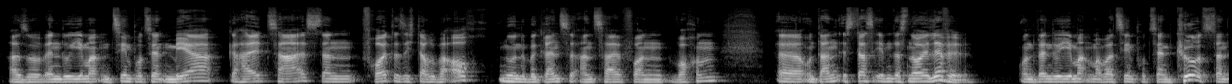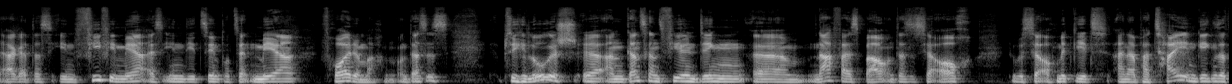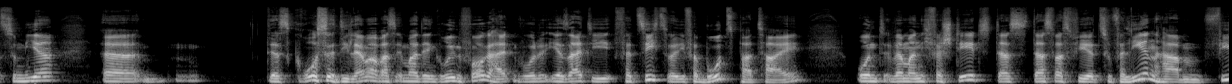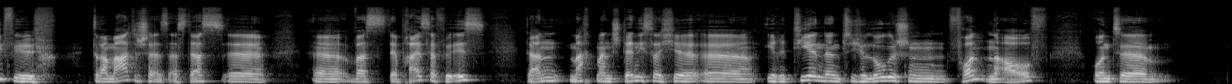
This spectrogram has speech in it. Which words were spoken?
Also wenn du jemandem zehn Prozent mehr Gehalt zahlst, dann freut er sich darüber auch nur eine begrenzte Anzahl von Wochen. Äh, und dann ist das eben das neue Level. Und wenn du jemandem aber zehn Prozent kürzt, dann ärgert das ihn viel, viel mehr, als ihnen die zehn Prozent mehr Freude machen. Und das ist psychologisch äh, an ganz, ganz vielen Dingen ähm, nachweisbar. Und das ist ja auch, du bist ja auch Mitglied einer Partei im Gegensatz zu mir. Äh, das große Dilemma, was immer den Grünen vorgehalten wurde, ihr seid die Verzichts- oder die Verbotspartei. Und wenn man nicht versteht, dass das, was wir zu verlieren haben, viel, viel dramatischer ist als das, äh, äh, was der Preis dafür ist, dann macht man ständig solche äh, irritierenden psychologischen Fronten auf. Und äh,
